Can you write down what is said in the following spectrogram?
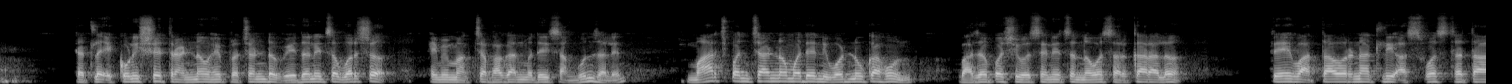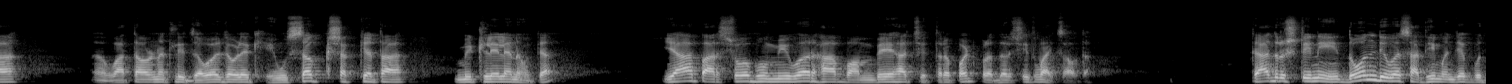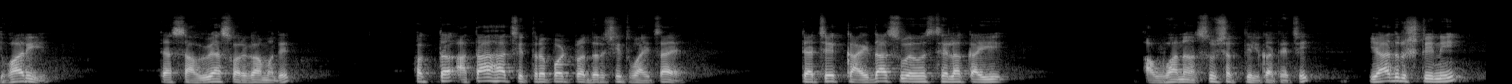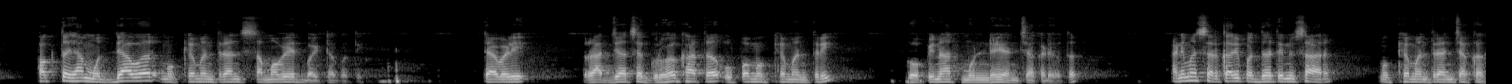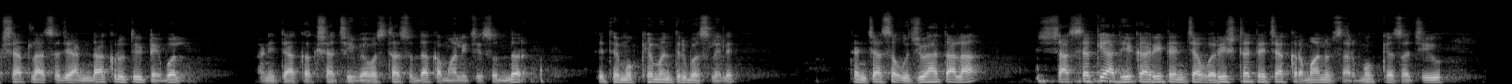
त्यातलं एकोणीसशे त्र्याण्णव हे प्रचंड वेदनेचं वर्ष हे मी मागच्या भागांमध्ये सांगून झालेन. मार्च पंच्याण्णवमध्ये निवडणुका होऊन भाजप शिवसेनेचं नवं सरकार आलं ते वातावरणातली अस्वस्थता वातावरणातली जवळजवळ एक हिंसक शक्यता मिटलेल्या नव्हत्या. या पार्श्वभूमीवर हा बॉम्बे हा चित्रपट प्रदर्शित व्हायचा होता. त्या दृष्टीने दोन दिवस आधी म्हणजे बुधवारी त्या सहाव्या स्वर्गामध्ये फक्त आता हा चित्रपट प्रदर्शित व्हायचा आहे त्याचे कायदा सुव्यवस्थेला काही आव्हानं असू शकतील का त्याची? या दृष्टीने फक्त ह्या मुद्द्यावर मुख्यमंत्र्यांसमवेत बैठक होती. त्यावेळी राज्याचं गृह खातं उपमुख्यमंत्री गोपीनाथ मुंडे यांच्याकडे होतं. आणि मग सरकारी पद्धतीनुसार मुख्यमंत्र्यांच्या कक्षातलं असं जे अंडाकृती टेबल आणि त्या कक्षाची व्यवस्थासुद्धा कमालीची सुंदर. तिथे मुख्यमंत्री बसलेले. त्यांच्या असं उजव्या हाताला शासकीय अधिकारी त्यांच्या वरिष्ठतेच्या क्रमानुसार मुख्य सचिव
